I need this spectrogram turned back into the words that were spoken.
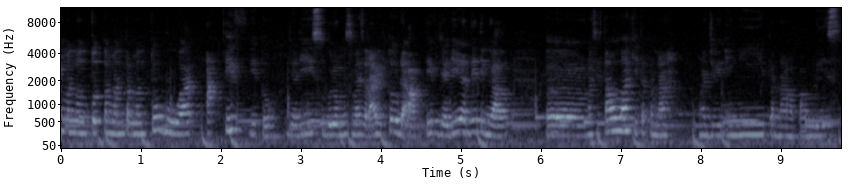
menuntut teman-teman tuh buat aktif gitu. Jadi sebelum semester akhir tuh udah aktif. Jadi nanti tinggal eh, ngasih tau lah kita pernah ngajuin ini, pernah publish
